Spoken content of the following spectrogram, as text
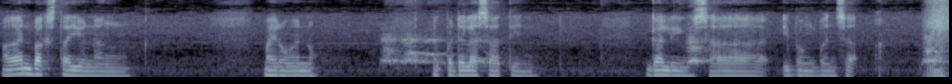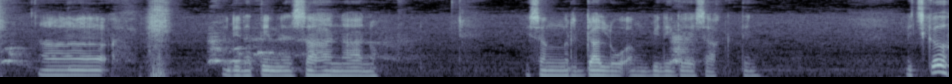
Mag-unbox tayo ng mayroong ano nagpadala sa atin galing sa ibang bansa. Ah, hindi natin inasahan na ano isang regalo ang binigay sa atin. Let's go!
